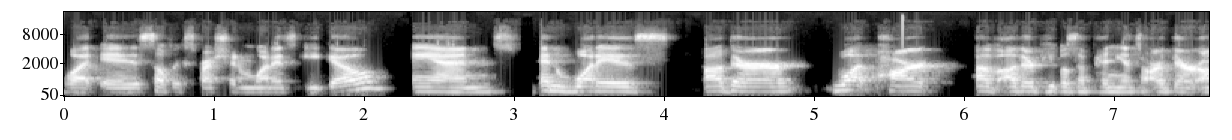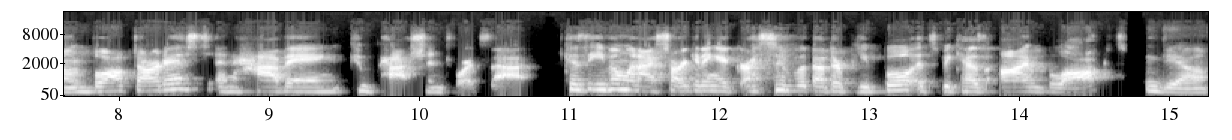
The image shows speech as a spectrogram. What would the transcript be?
what is self-expression and what is ego and and what is other what part of other people's opinions are their own blocked artists and having compassion towards that because even when I start getting aggressive with other people, it's because I'm blocked. Yeah,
